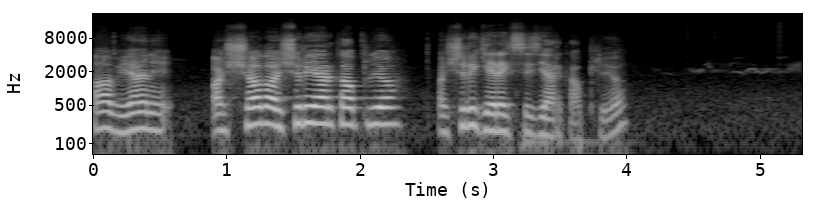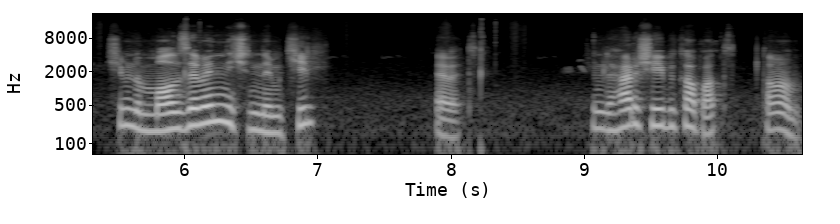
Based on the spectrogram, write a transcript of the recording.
Abi yani aşağıda aşırı yer kaplıyor. Aşırı gereksiz yer kaplıyor. Şimdi malzemenin içinde mi kil? Evet. Şimdi her şeyi bir kapat. Tamam mı?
